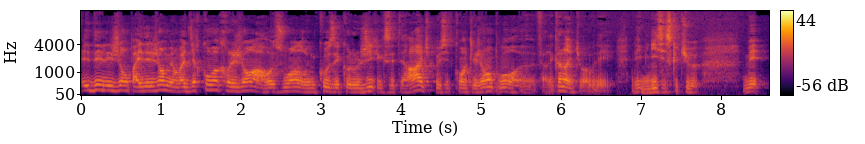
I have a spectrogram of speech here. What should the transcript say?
aider les gens, pas aider les gens, mais on va dire convaincre les gens à rejoindre une cause écologique, etc. Et tu peux essayer de convaincre les gens pour euh, faire des conneries, tu vois, ou des, des milices, c'est ce que tu veux. Mais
